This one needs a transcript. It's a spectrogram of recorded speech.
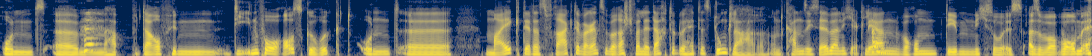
und ähm, habe daraufhin die Info rausgerückt und äh, Mike, der das fragte, war ganz überrascht, weil er dachte, du hättest dunkle Haare und kann sich selber nicht erklären, warum dem nicht so ist. Also wa- warum er,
